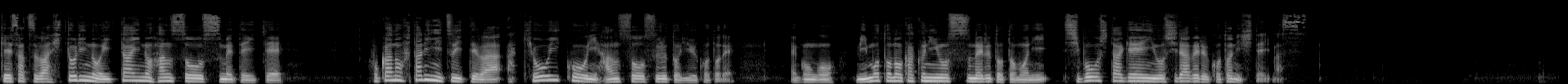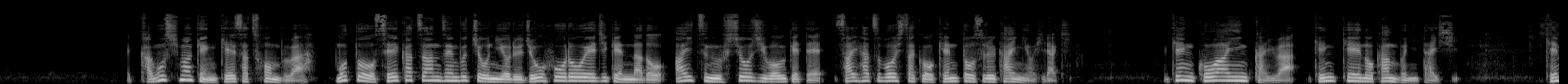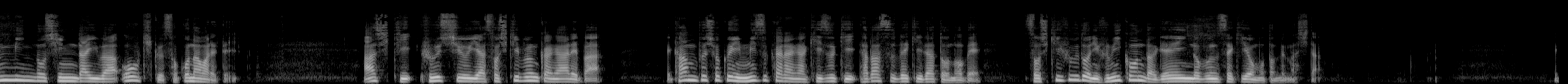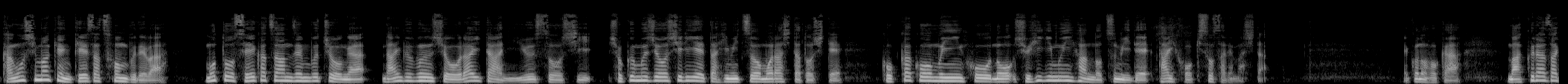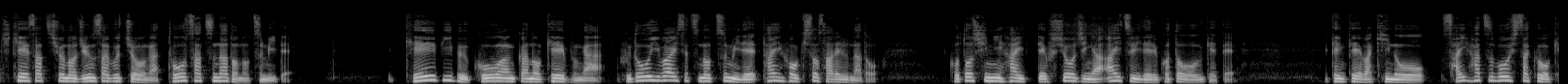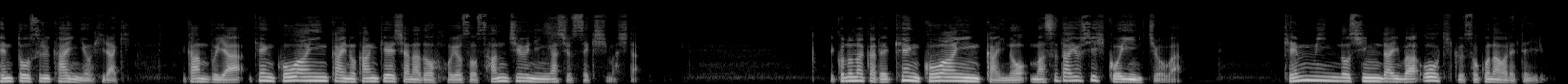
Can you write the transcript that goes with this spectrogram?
警察は1人の遺体の搬送を進めていて他の2人については今日以降に搬送するということで今後身元の確認を進めるとともに死亡した原因を調べることにしています。鹿児島県警察本部は元生活安全部長による情報漏洩事件など相次ぐ不祥事を受けて再発防止策を検討する会議を開き県公安委員会は県警の幹部に対し県民の信頼は大きく損なわれている。悪しき風習や組織文化があれば幹部職員自らが気づき正すべきだと述べ組織風土に踏み込んだ原因の分析を求めました。鹿児島県警察本部では元生活安全部長が内部文書をライターに郵送し職務上知り得た秘密を漏らしたとして国家公務員法の守秘義務違反の罪で逮捕・起訴されました。このほか枕崎警察署の巡査部長が盗撮などの罪で警備部公安課の警部が不同意わいせつの罪で逮捕・起訴されるなどことしに入って不祥事が相次いでいることを受けて県警はきのう再発防止策を検討する会議を開き幹部や県公安委員会の関係者などおよそ30人が出席しました。この中で県公安委員会の増田義彦委員長は県民の信頼は大きく損なわれている。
